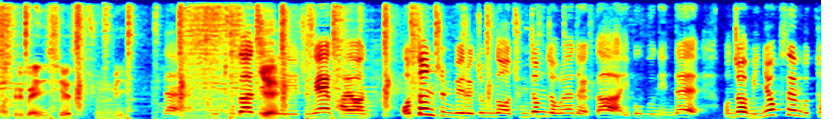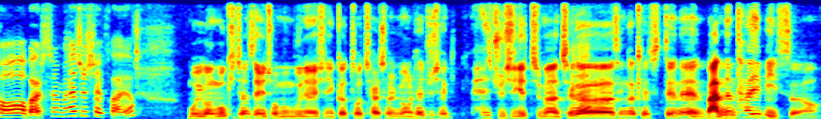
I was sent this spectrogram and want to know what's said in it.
아, 그리고 NCS 준비. 네, 이 두 가지 예. 중에 과연 어떤 준비를 좀 더 중점적으로 해야 될까 이 부분인데 먼저 민혁 쌤부터 말씀을 해주실까요? 뭐 이건 뭐 기찬 쌤이 전문 분야이시니까 더 잘 설명을 해주시, 해주시겠지만 제가 생각했을 때는 맞는 타입이 있어요.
